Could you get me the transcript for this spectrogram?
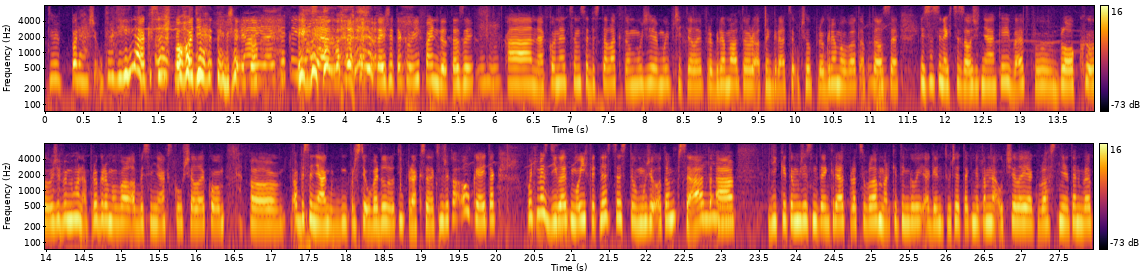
ty vypadáš úplně jinak, jsi v pohodě, takže jako... Já, já takový takže takový fajn dotazy. Mm-hmm. A nakonec jsem se dostala k tomu, že můj přítel je programátor a tenkrát se učil programovat a ptal mm-hmm. se, jestli si nechce založit nějaký web, blog, že by mi ho naprogramoval, aby se nějak zkoušel, jako, uh, aby se nějak prostě uvedl do té praxe. Tak jsem řekla, OK, tak pojďme sdílet moji fitness cestu, můžu o tom psát mm-hmm. a díky tomu, že jsem tenkrát pracovala v marketingové agentuře, tak mě tam naučili, jak vlastně ten web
